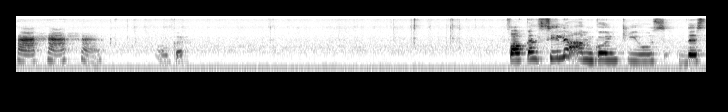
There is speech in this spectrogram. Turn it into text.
Ha ha ha. Okay for concealer I'm going to use this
